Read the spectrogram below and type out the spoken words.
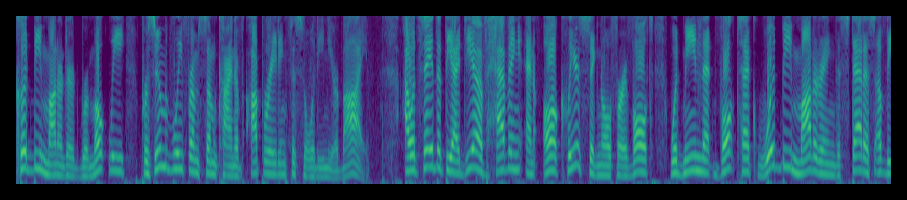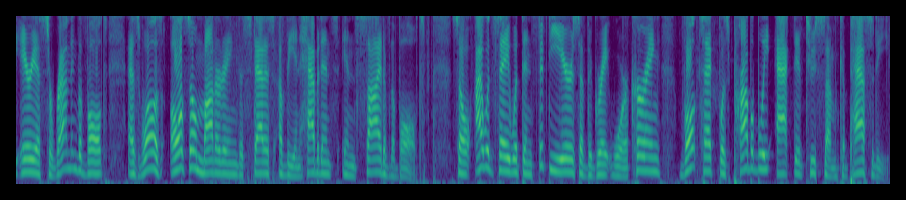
could be monitored remotely, presumably from some kind of operating facility nearby. I would say that the idea of having an all clear signal for a vault would mean that Vault-Tec would be monitoring the status of the area surrounding the vault, as well as also monitoring the status of the inhabitants inside of the vault. So I would say within 50 years of the Great War occurring, Vault-Tec was probably active to some capacity.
